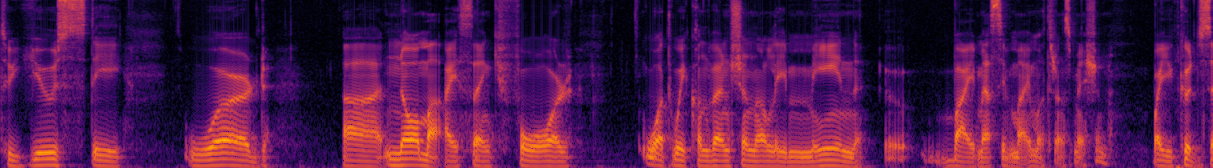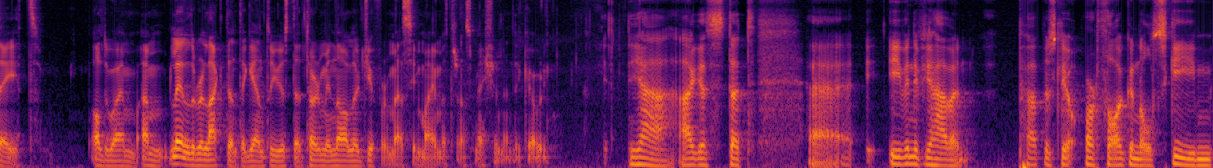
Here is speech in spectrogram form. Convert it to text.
to use the word uh, NOMA, I think, for what we conventionally mean uh, by massive MIMO transmission. But you could say it, although I'm, I'm a little reluctant again to use the terminology for massive MIMO transmission and decoding. Yeah, I guess that uh, even if you have a purposely orthogonal scheme,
